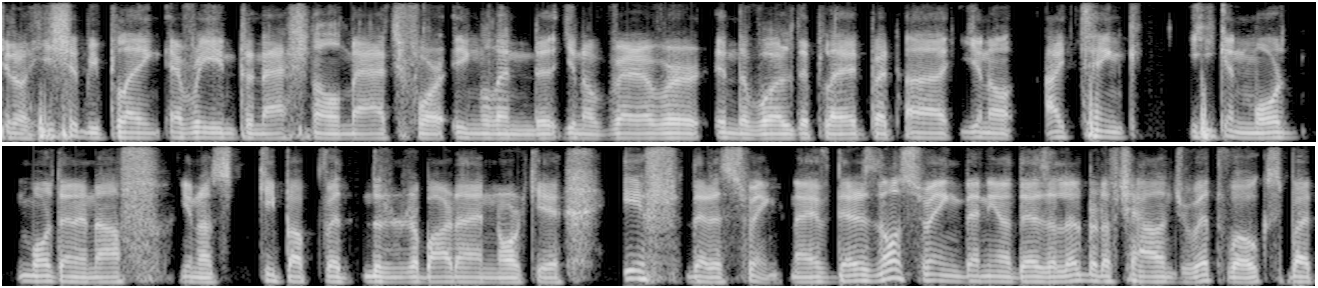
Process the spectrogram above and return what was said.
you know, he should be playing every international match for England, you know, wherever in the world they played. But uh, you know, I think he can more more than enough, you know, keep up with the Rabada and Nortje if there is swing. Now, if there is no swing, then, you know, there's a little bit of challenge with Woakes, but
